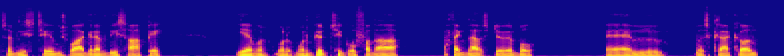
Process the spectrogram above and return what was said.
So everybody's tails wagging, everybody's happy. Yeah, we're, we're, we're good to go for that. I think that's doable. Um, let's crack on.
